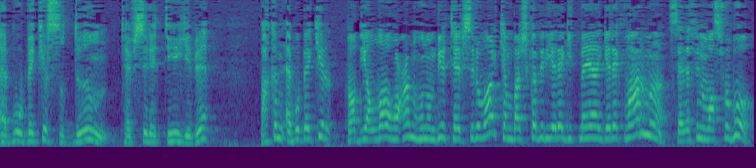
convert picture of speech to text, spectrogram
Ebu Bekir Sıddık'ın tefsir ettiği gibi bakın Ebu Bekir radıyallahu anh'unun bir tefsiri varken başka bir yere gitmeye gerek var mı? Selefin vasfı bu.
